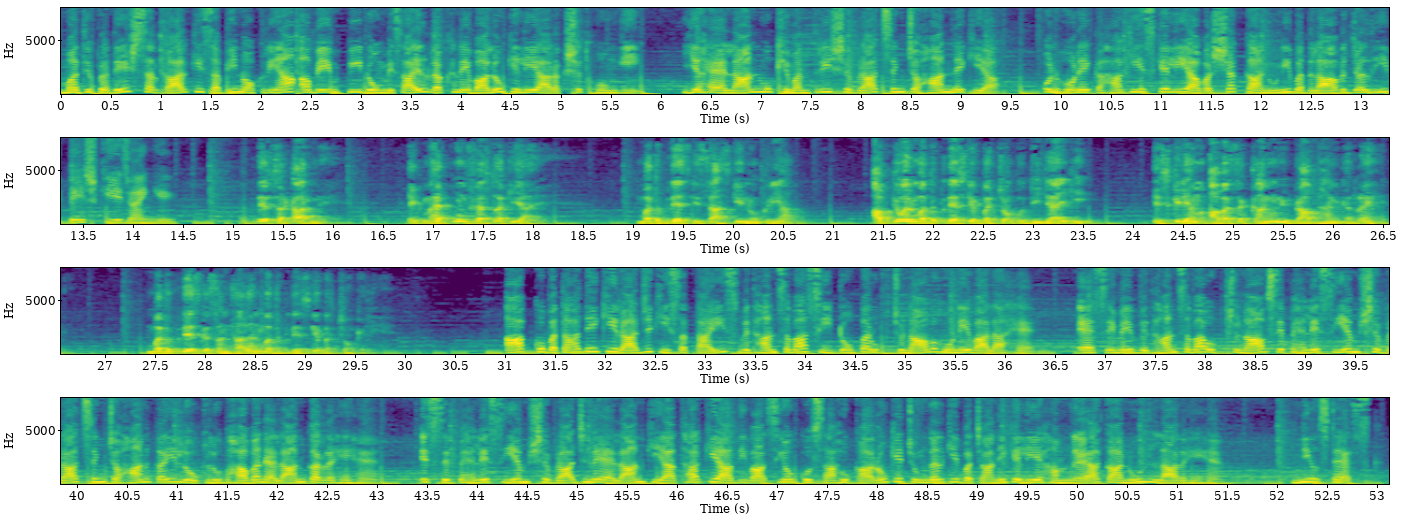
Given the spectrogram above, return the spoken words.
मध्य प्रदेश सरकार की सभी नौकरियाँ अब एमपी डोमिसाइल रखने वालों के लिए आरक्षित होंगी। यह ऐलान मुख्यमंत्री शिवराज सिंह चौहान ने किया। उन्होंने कहा कि इसके लिए आवश्यक कानूनी बदलाव जल्द ही पेश किए जाएँगे। प्रदेश सरकार ने एक महत्वपूर्ण फैसला किया है। मध्य प्रदेश की शासकीय नौकरियाँ अब केवल मध्य प्रदेश के बच्चों को दी जाएगी। इसके लिए हम आवश्यक कानूनी प्रावधान कर रहे हैं। मध्य प्रदेश के संसाधन मध्य प्रदेश के बच्चों के लिए। आपको बता दें कि राज्य की 27 विधानसभा सीटों पर उपचुनाव होने वाला है। ऐसे में विधानसभा उपचुनाव से पहले सीएम शिवराज सिंह चौहान कई लोकलुभावन ऐलान कर रहे हैं। इससे पहले सीएम शिवराज ने ऐलान किया था कि आदिवासियों को साहूकारों के चुंगल के बचाने के लिए हम नया कानून ला रहे हैं। News desk.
